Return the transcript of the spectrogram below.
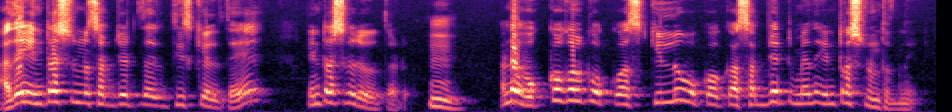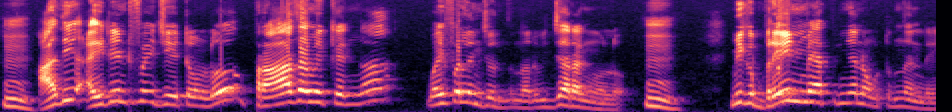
అదే ఇంట్రెస్ట్ ఉన్న సబ్జెక్ట్ తీసుకెళ్తే ఇంట్రెస్ట్గా చదువుతాడు. అంటే ఒక్కొక్కరికి ఒక్కొక్క స్కిల్ ఒక్కొక్క సబ్జెక్ట్ మీద ఇంట్రెస్ట్ ఉంటుంది. అది ఐడెంటిఫై చేయటంలో ప్రాథమికంగా వైఫల్యం చెందుతున్నారు విద్యారంగంలో. మీకు బ్రెయిన్ మ్యాపింగ్ అని ఒకటి ఉందండి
